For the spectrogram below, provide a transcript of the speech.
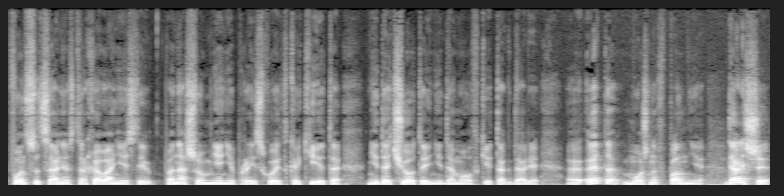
фонд социального страхования, если, по нашему мнению, происходят какие-то недочеты, недомолвки и так далее, э, это можно вполне. Дальше.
